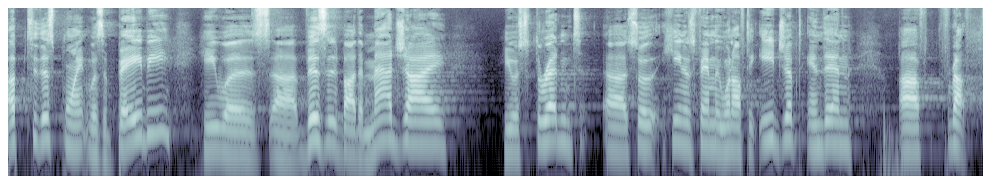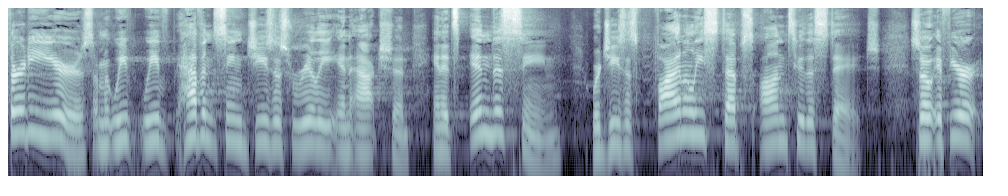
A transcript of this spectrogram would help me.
up to this point, was a baby. He was uh, visited by the Magi. He was threatened, uh, so he and his family went off to Egypt. And then uh, for about 30 years, I mean, we we haven't seen Jesus really in action. And it's in this scene where Jesus finally steps onto the stage. So if you're,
